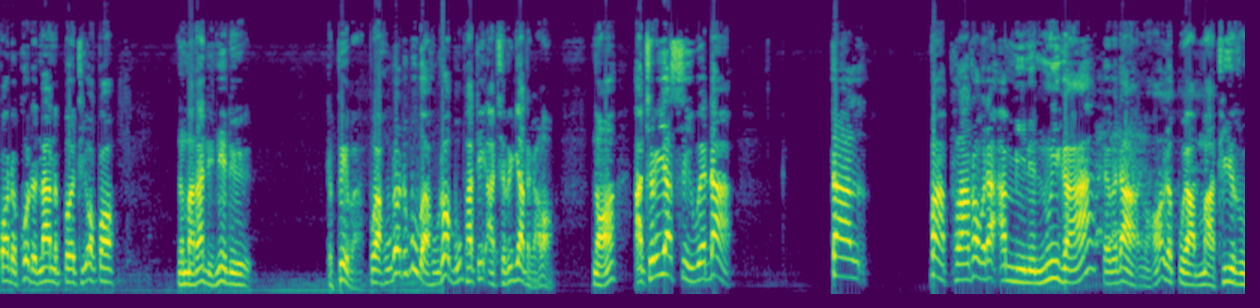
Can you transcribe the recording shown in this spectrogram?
ကောဒခုဒနာနပတီအကောနမရဒီနေဒီတပေပါပွာဟူတော့တပူပါဟူတော့ဘူးဖတ်တိအချရိယတကလောနော်အချရိယစီဝဲတာတာ ပါဖလာတော့ဝဒအမီနနွိကတဝဒနော်လပွာမာသီရူ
